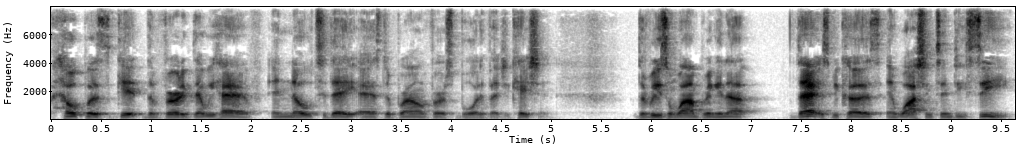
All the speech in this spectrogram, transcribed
help us get the verdict that we have and know today as the Brown versus Board of Education. The reason why I'm bringing up that is because in Washington, D.C.,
